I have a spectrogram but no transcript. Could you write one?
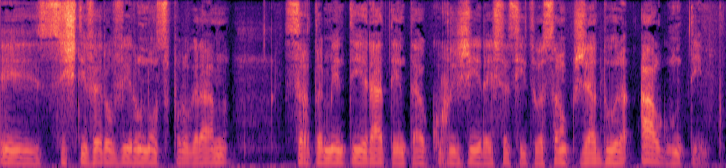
E, se estiver a ouvir o nosso programa, certamente irá tentar corrigir esta situação que já dura algum tempo.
